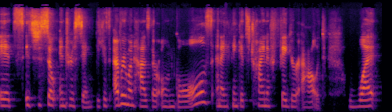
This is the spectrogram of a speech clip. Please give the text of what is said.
it's it's just so interesting because everyone has their own goals and i think it's trying to figure out what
